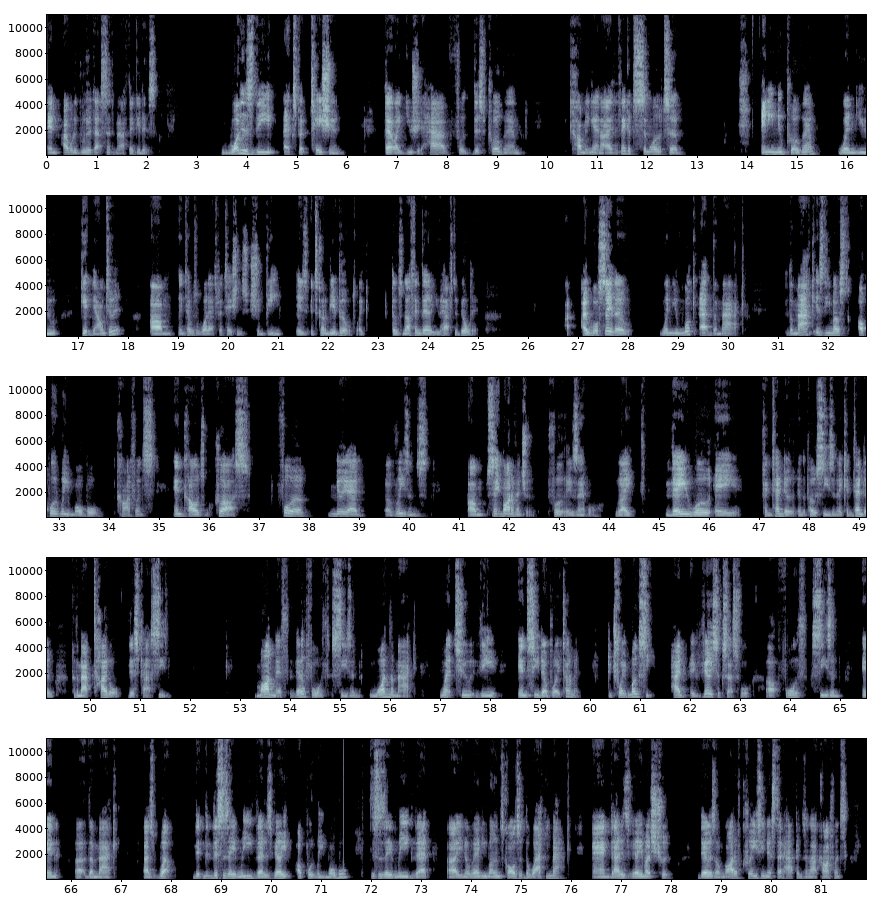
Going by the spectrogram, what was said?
and I would agree with that sentiment. I think it is. What is the expectation that like you should have for this program coming in? I think it's similar to any new program when you get down to it, um, in terms of what expectations should be, is it's going to be a build. Like there's nothing there, you have to build it. I, I will say though, when you look at the MAAC, the MAAC is the most upwardly mobile conference in college lacrosse for a myriad of reasons. Um, St. Bonaventure, for example, right? They were a contender in the postseason, a contender for the MAAC title this past season. Monmouth, their fourth season, won the MAC, went to the NCAA tournament. Detroit Mercy had a very successful uh, fourth season in uh, the MAAC as well. This is a league that is very upwardly mobile. This is a league that uh, you know, Randy Mullins calls it the wacky Mac. And that is very much true. There is a lot of craziness that happens in that conference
